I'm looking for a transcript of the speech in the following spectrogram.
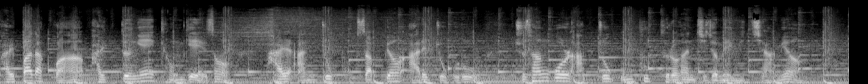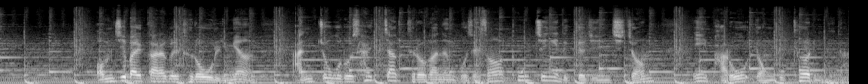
발바닥과 발등의 경계에서 발 안쪽 복사뼈 아래쪽으로 주상골 앞쪽 움푹 들어간 지점에 위치하며 엄지발가락을 들어 올리면 안쪽으로 살짝 들어가는 곳에서 통증이 느껴지는 지점이 바로 영국혈입니다.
